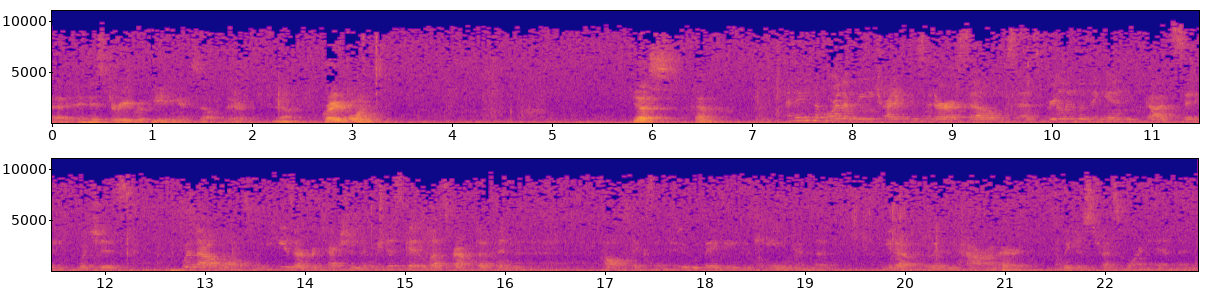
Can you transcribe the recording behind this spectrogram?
uh, history repeating itself there. Yeah. Great point. Yes, Emma. I think the more that we try to consider ourselves as really living in God's city, which is without walls, and He's our protection, and we just get less wrapped up in politics and who may be the king and the, you know, who is in power on earth. And we just trust more in Him and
